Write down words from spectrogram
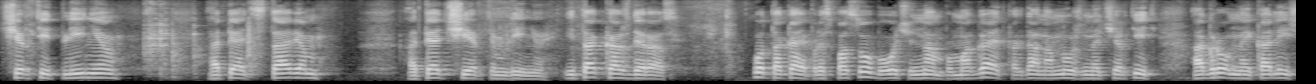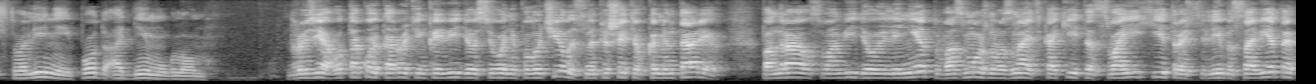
чертить линию. Опять ставим, опять чертим линию. И так каждый раз. Вот такая приспособа очень нам помогает, когда нам нужно начертить огромное количество линий под одним углом. Друзья, вот такое коротенькое видео сегодня получилось. Напишите в комментариях, понравилось вам видео или нет. Возможно, вы знаете какие-то свои хитрости, либо советы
